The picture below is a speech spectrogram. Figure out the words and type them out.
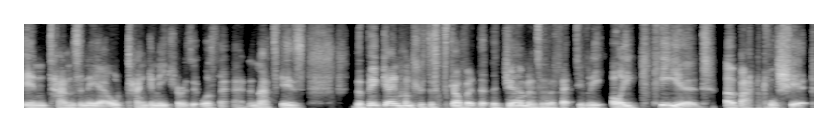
in Tanzania or Tanganyika as it was then. And that is the big game hunter has discovered that the Germans have effectively IKEA'd a battleship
